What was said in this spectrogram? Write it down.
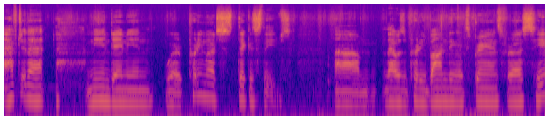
after that, me and Damien were pretty much thick as thieves. Um, that was a pretty bonding experience for us. He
